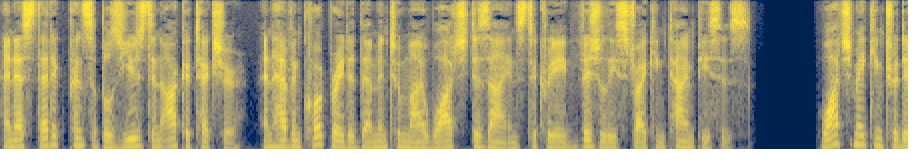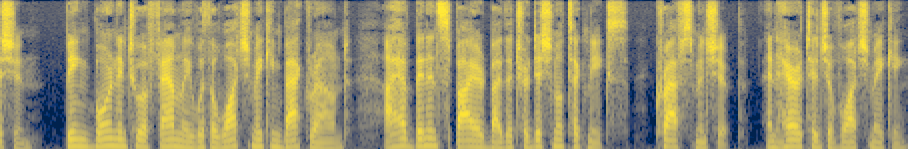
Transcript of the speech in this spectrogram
and aesthetic principles used in architecture and have incorporated them into my watch designs to create visually striking timepieces. Watchmaking tradition being born into a family with a watchmaking background, I have been inspired by the traditional techniques, craftsmanship, and heritage of watchmaking.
